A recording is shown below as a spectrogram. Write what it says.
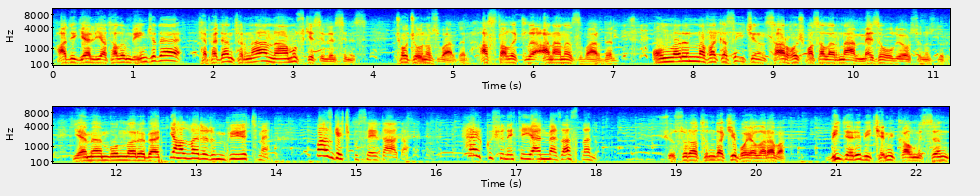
Hadi gel yatalım deyince de tepeden tırnağa namus kesilirsiniz. Çocuğunuz vardır, hastalıklı ananız vardır. Onların nafakası için sarhoş masalarına meze oluyorsunuzdur. Yemem bunları ben. Yalvarırım büyütme. Vazgeç bu sevdadan. Her kuşun eti yenmez aslanım. Şu suratındaki boyalara bak. Bir deri bir kemik kalmışsın,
